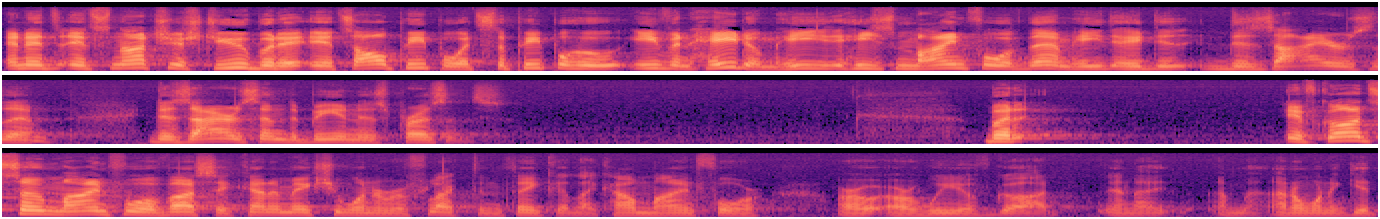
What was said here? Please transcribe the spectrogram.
And it, it's not just you, but it, it's all people. It's the people who even hate him. He, he's mindful of them, he, he de- desires them, desires them to be in his presence. But if God's so mindful of us, it kind of makes you want to reflect and think, like, how mindful are, are we of God? And I, I'm, I do not want to get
